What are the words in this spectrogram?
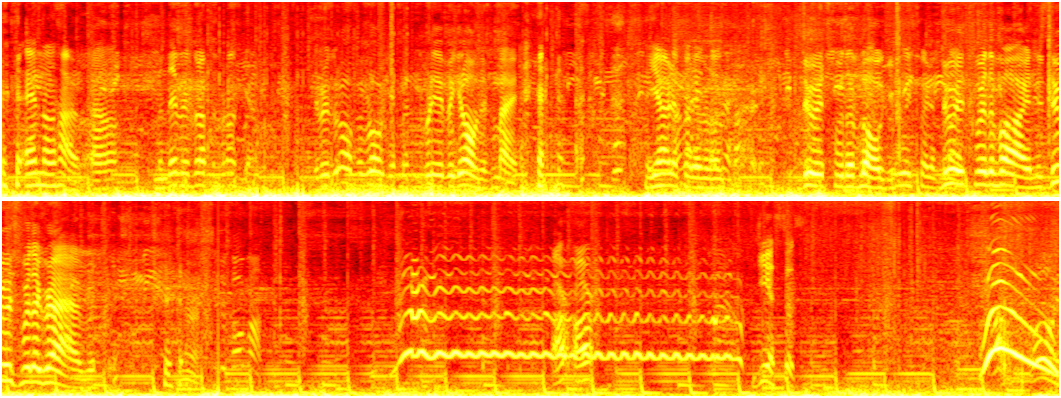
En och en halv. Ja. Det blir bra för vloggen. Det blir bra för vloggen men det blir begravning för mig. Gör det för det vlogg. Do it for the vlog. Do it for the Do vlog. it for the vine. Do it for the gram. Arr, arr. Jesus! Oj,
